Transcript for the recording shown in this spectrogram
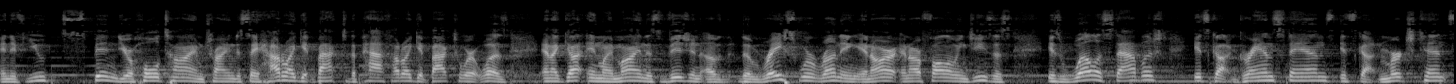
And if you spend your whole time trying to say, how do I get back to the path? How do I get back to where it was? And I got in my mind this vision of the race we're running in our, in our following Jesus is well established. It's got grandstands. It's got merch tents.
